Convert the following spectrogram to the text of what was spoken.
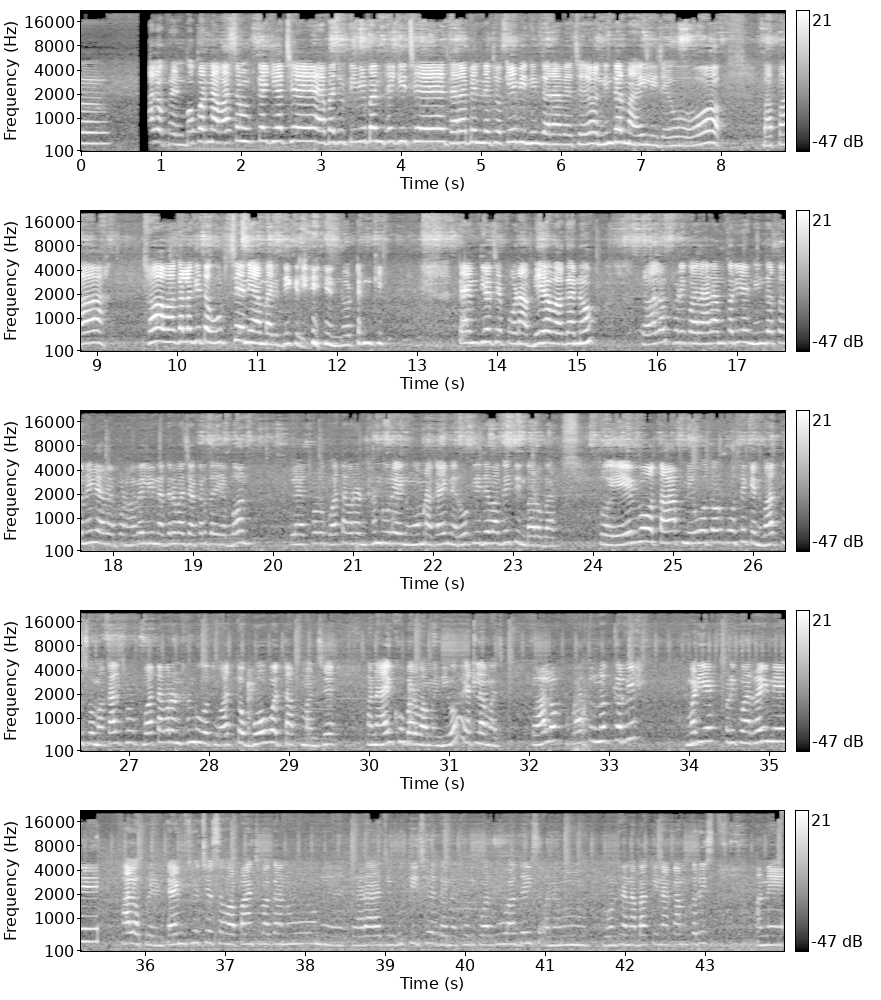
હાલો ફ્રેન્ડ બપોરના વાસણ ઉટકાઈ ગયા છે, આ બાજુ ટીવી બંધ થઈ ગઈ છે. ધારાબેનને જો કેવી નીંદર આવે છે નીંદરમાં આવેલી જાય, ઓહો. બાપા, છ વાગ્યા લગી તો ઉઠશે ને અમારી દીકરી. નોટંકી ટાઈમ થયો છે પોણા બે વાગ્યાનો. તો હાલો, થોડીક વાર આરામ કરીએ, નીંદર તો નહીં આવે, પણ હવેલીના દરવાજા કરી દઈએ બંધ. એટલે થોડુંક વાતાવરણ ઠંડુ રહે હું હમણાં ગાયને રોટલી દેવા ગઈ હતી ને બરોબર. તો એવો તાપ ને એવો તડકો છે કે વાત પૂછવામાં કાલ થોડુંક વાતાવરણ ઠંડુ હતું. આજ તો બહુ જ તાપમાન છે. અને આખું ભરવા માંડી હો, એટલામાં જ. તો હાલો, વાતું નથી કરવી. મળીએ થોડીક વાર રહીને. હાલો ફ્રેન્ડ ટાઈમ થયો છે સવા પાંચ વાગ્યાનું ને ધારા હજી ઉતી છે તો એને થોડીક વાર હુવા દઈશ અને હું ઢોંઠાના બાકીના કામ કરીશ. અને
